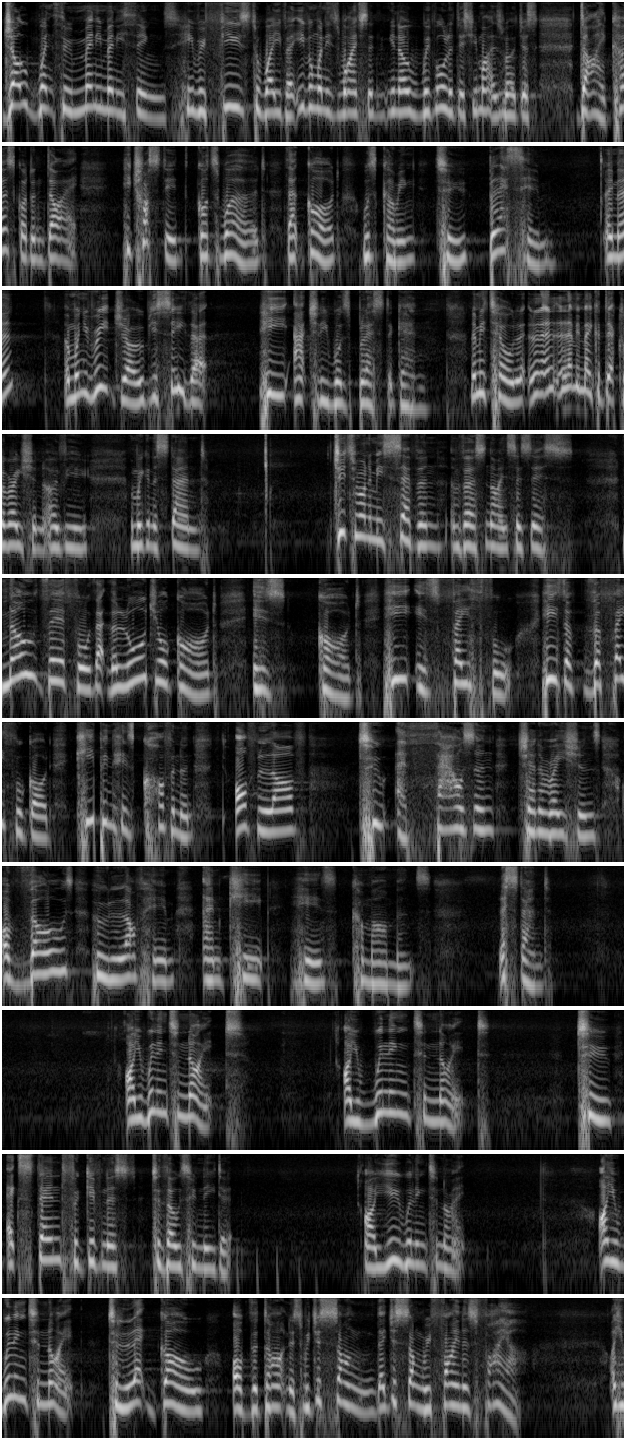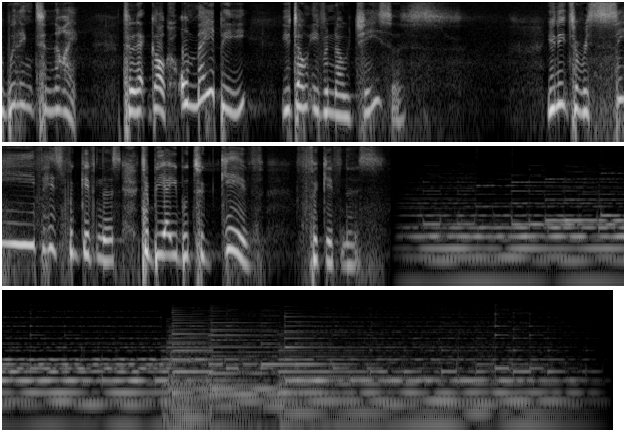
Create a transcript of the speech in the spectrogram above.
Job went through many, many things. He refused to waver, even when his wife said, You know, with all of this, you might as well just die, curse God and die. He trusted God's word that God was going to bless him. Amen? And when you read Job, you see that he actually was blessed again. Let me tell, let, let me make a declaration over you and we're going to stand. Deuteronomy 7 and verse 9 says this Know therefore that the Lord your God is God. He is faithful. He's a, the faithful God, keeping his covenant of love to a thousand generations of those who love him and keep his commandments. Let's stand. Are you willing tonight? Are you willing tonight to extend forgiveness to those who need it? Are you willing tonight? Are you willing tonight to let go of the darkness? We just sung, they just sung Refiner's Fire. Are you willing tonight to let go? Or maybe you don't even know Jesus. You need to receive his forgiveness to be able to give forgiveness.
